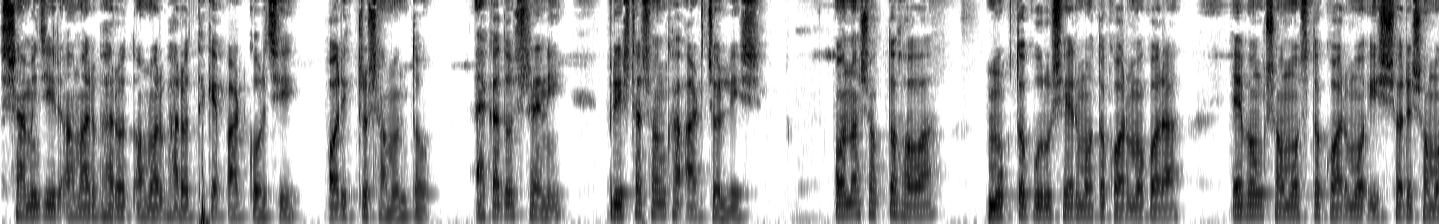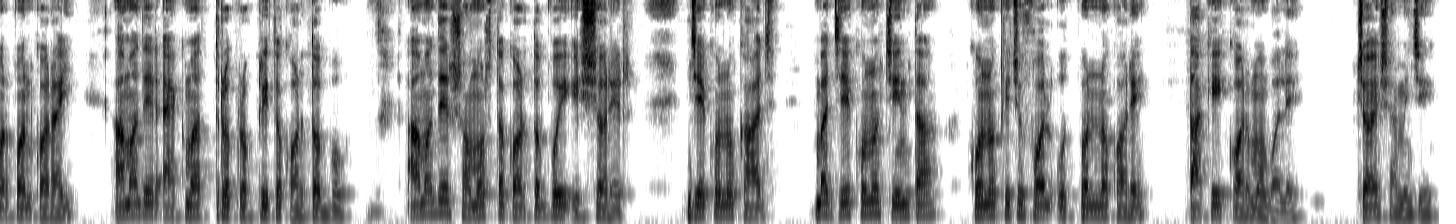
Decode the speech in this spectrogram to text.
স্বামীজির আমার ভারত, অমর ভারত থেকে পাঠ করছি অরিত্র সামন্ত। একাদশ শ্রেণি, পৃষ্ঠা সংখ্যা আটচল্লিশ। অনাসক্ত হওয়া, মুক্ত পুরুষের মতো কর্ম করা এবং সমস্ত কর্ম ঈশ্বরে সমর্পণ করাই আমাদের একমাত্র প্রকৃত কর্তব্য, আমাদের সমস্ত কর্তব্যই ঈশ্বরের। যে কোনো কাজ বা যে কোনো চিন্তা কোনো কিছু ফল উৎপন্ন করে, তাকেই কর্ম বলে। জয় স্বামীজি।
